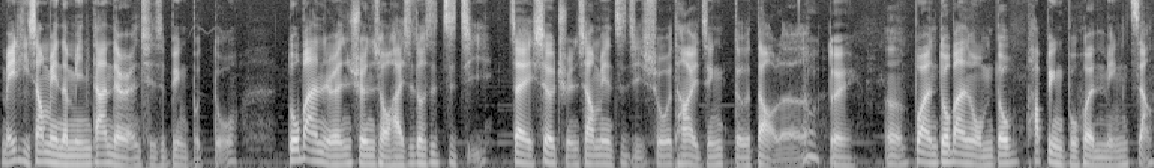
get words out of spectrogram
媒体上面的名单的人其实并不多，多半人选手还是都是自己在社群上面自己说他已经得到了。哦、对，嗯，不然多半我们都他并不会明讲。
